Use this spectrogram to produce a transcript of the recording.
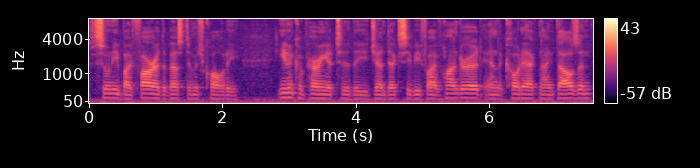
Suni by far had the best image quality even comparing it to the Gendex CB500 and the Kodak 9000,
